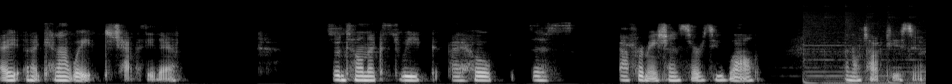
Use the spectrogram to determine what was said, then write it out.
Okay, and I cannot wait to chat with you there. So until next week, I hope this affirmation serves you well, and I'll talk to you soon.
